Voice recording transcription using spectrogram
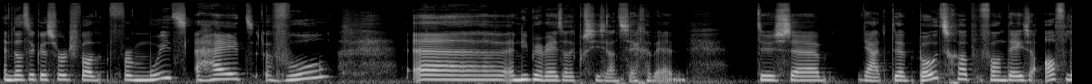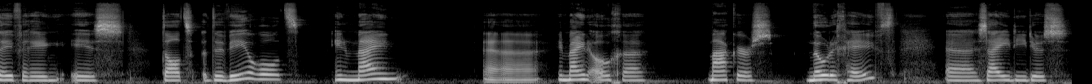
en dat ik een soort van vermoeidheid voel. Uh, en niet meer weet wat ik precies aan het zeggen ben. Dus ja, de boodschap van deze aflevering is dat de wereld in mijn, uh, in mijn ogen makers nodig heeft. zij die dus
